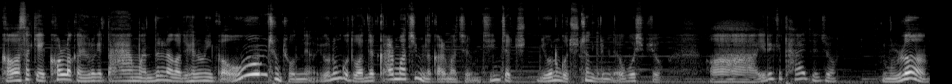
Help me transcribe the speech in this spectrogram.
가와사키 컬러가 이렇게 딱 만들어놔가지고 해놓으니까 엄청 좋네요. 요런 것도 완전 깔맞춤입니다. 깔맞춤. 진짜 주, 요런 거 추천드립니다. 이거 보십시오. 아 이렇게 타야 되죠. 물론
